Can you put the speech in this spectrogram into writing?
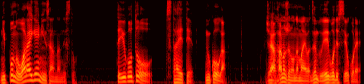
日本のお笑い芸人さんなんですと。っていうことを伝えて向こうが。じゃあ彼女の名前は全部英語ですよこれ。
